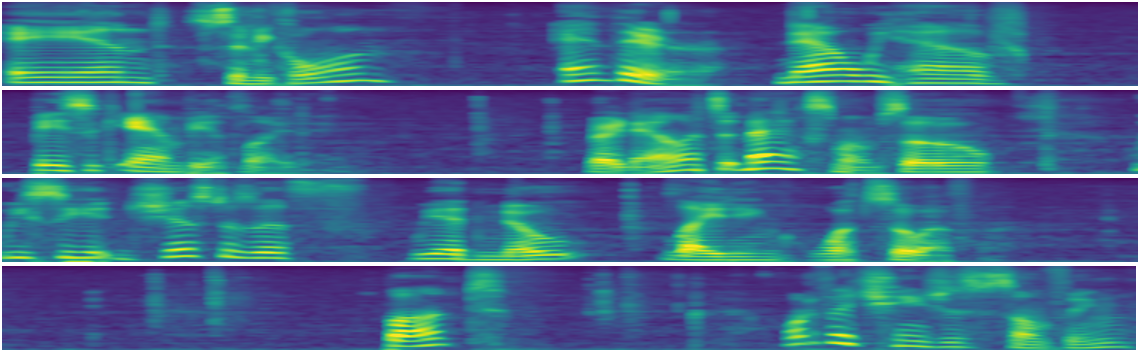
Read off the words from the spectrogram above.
and semicolon. And there. Now we have basic ambient lighting. Right now it's at maximum, so we see it just as if we had no lighting whatsoever. But, what if I change this to something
